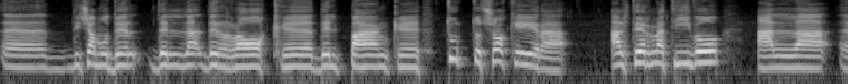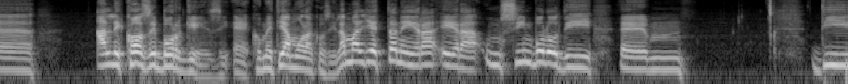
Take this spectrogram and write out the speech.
eh, diciamo, del, del- del rock, del punk, tutto ciò che era alternativo alla, eh, alle cose borghesi. Ecco, mettiamola così. La maglietta nera era un simbolo di... ehm, di,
